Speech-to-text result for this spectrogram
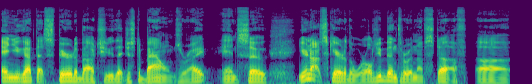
and you got that spirit about you that just abounds, right? And so you're not scared of the world. You've been through enough stuff, uh,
